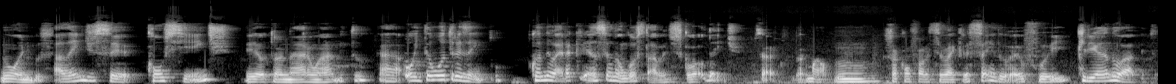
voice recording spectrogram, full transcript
no ônibus. Além de ser consciente eu tornar um hábito. ah, ou então outro exemplo. Quando eu era criança eu não gostava de escovar o dente, certo? Normal. Hum, Só conforme você vai crescendo, eu fui criando o hábito.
